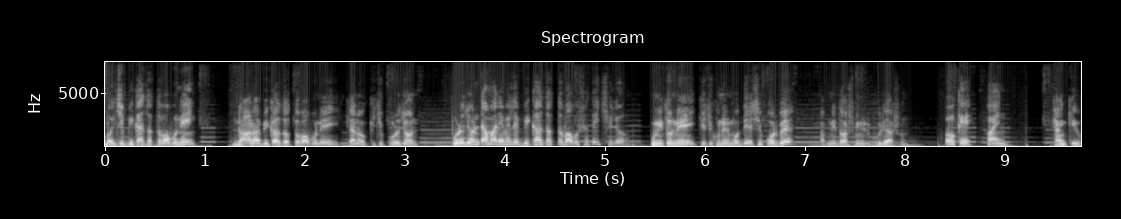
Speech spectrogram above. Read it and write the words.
বলছি বিকাশ দত্ত বাবু নেই? না না বিকাশ দত্ত বাবু নেই। কেন কিছু প্রয়োজন? প্রয়োজনটা আমার এমএলএ বিকাশ দত্ত বাবুর সাথেই ছিল। উনি তো নেই কিছুক্ষণের মধ্যে এসে পড়বে। আপনি দশ মিনিট ঘুরে আসুন। Okay fine. Thank you.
